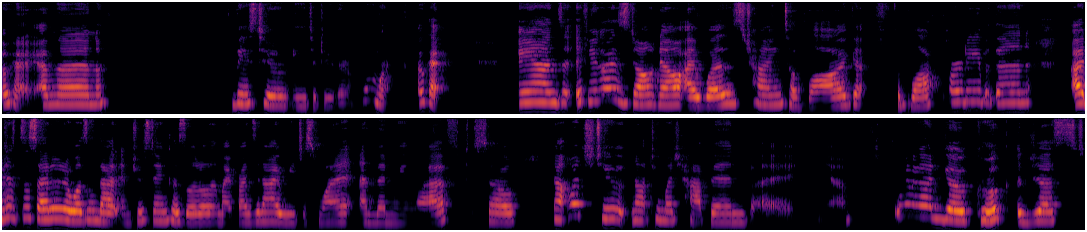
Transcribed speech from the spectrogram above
Okay, and then these two need to do their homework. Okay. And if you guys don't know, I was trying to vlog the block party, but then I just decided it wasn't that interesting because literally my friends and I, we just went and then we left. So not much too, not too much happened, but yeah. So we're gonna go ahead and go cook just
